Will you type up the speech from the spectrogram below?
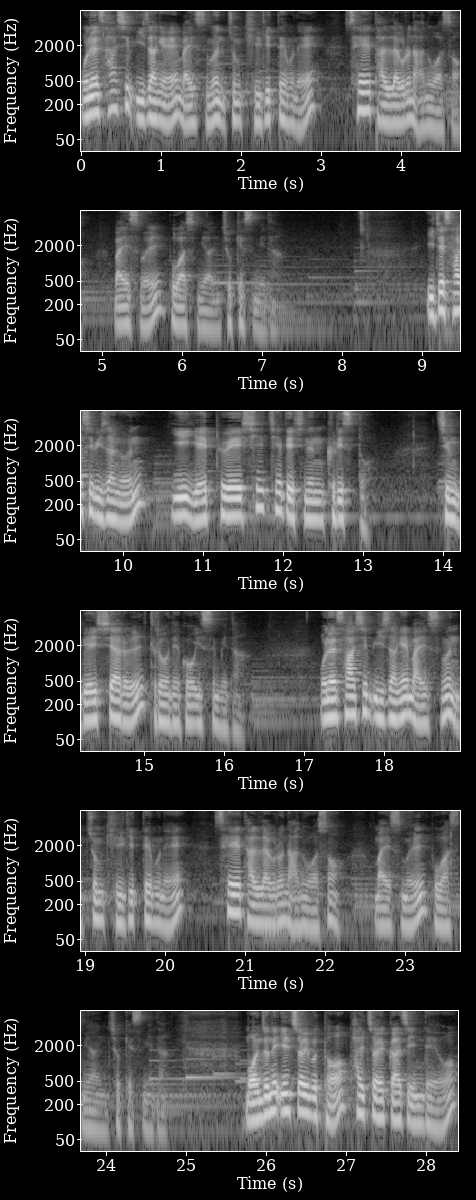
오늘 42장의 말씀은 좀 길기 때문에 세 단락으로 나누어서 말씀을 보았으면 좋겠습니다. 이제 42장은 이 예표의 실체 되시는 그리스도, 즉 메시아를 드러내고 있습니다. 오늘 42장의 말씀은 좀 길기 때문에 세 단락으로 나누어서 말씀을 보았으면 좋겠습니다. 먼저는 1절부터 8절까지인데요.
